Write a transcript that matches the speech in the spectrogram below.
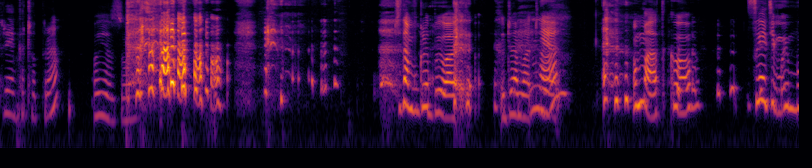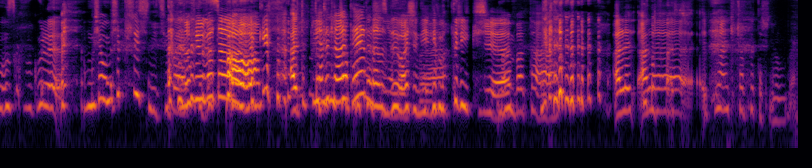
Priyanka Chopra? O Jezu. Czy tam w ogóle była Gemma Chan? Nie. O matko. Słuchajcie, mój mózg w ogóle musiał mi się przyśnić chyba. No chyba tak. Ale to To Priyanki ty na nie byłaś, nie, nie Matrixie. No chyba tak. Ale, ale Priyanki Chopry też nie lubię.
